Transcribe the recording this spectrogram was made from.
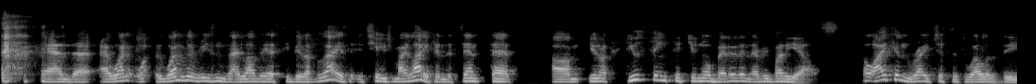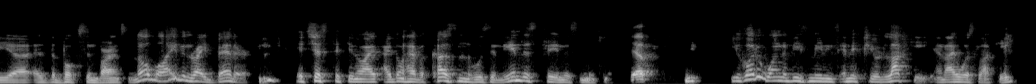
and uh, I one, one of the reasons I love the SCBWI is it changed my life in the sense that, um, you know, you think that you know better than everybody else. Oh, I can write just as well as the uh, as the books in Barnes and Noble. I even write better. It's just that you know I, I don't have a cousin who's in the industry and this and this. Yep. You, you go to one of these meetings, and if you're lucky, and I was lucky,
